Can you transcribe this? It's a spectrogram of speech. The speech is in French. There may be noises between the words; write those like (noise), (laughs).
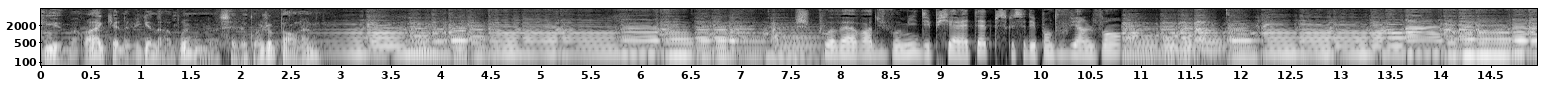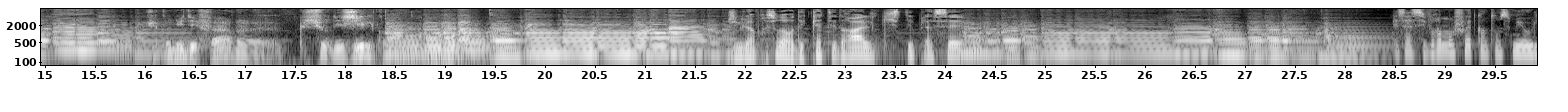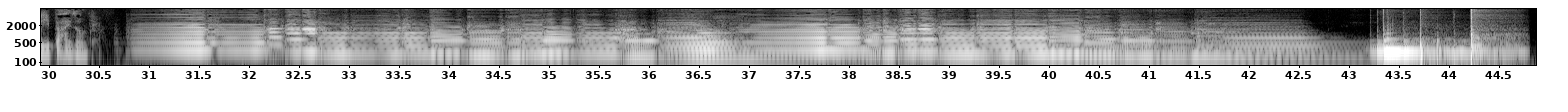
Qui est marin, qui a navigué dans la brume, c'est de quoi je parle. Hein. Je pouvais avoir du vomi des pieds à la tête, puisque ça dépend d'où vient le vent. J'ai connu des phares euh, sur des îles. Quoi. J'ai eu l'impression d'avoir des cathédrales qui se déplaçaient. C'est vraiment chouette quand on se met au lit, par exemple.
